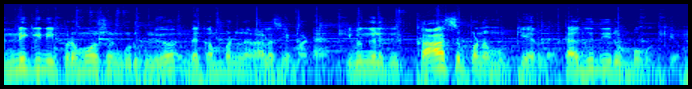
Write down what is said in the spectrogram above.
என்னைக்கு நீ ப்ரமோஷன் கொடுக்கலையோ இந்த கம்பெனியில் வேலை செய்ய மாட்டேன். இவங்களுக்கு காசு பணம் முக்கியம் இல்லை. தகுதி ரொம்ப முக்கியம்.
